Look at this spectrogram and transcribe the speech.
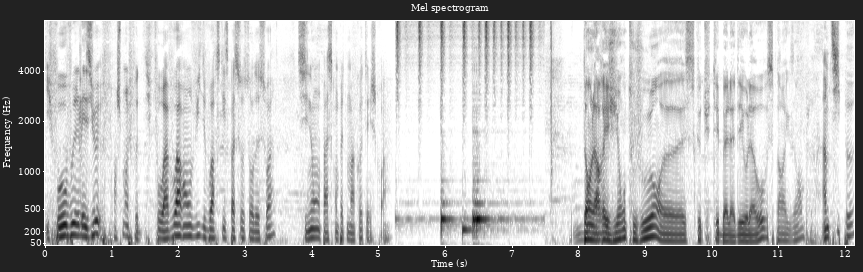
il faut ouvrir les yeux. Franchement, il faut, il faut avoir envie de voir ce qui se passe autour de soi. Sinon, on passe complètement à côté, je crois. Dans la région, toujours, euh, est-ce que tu t'es baladé au Laos, par exemple? Un petit peu.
